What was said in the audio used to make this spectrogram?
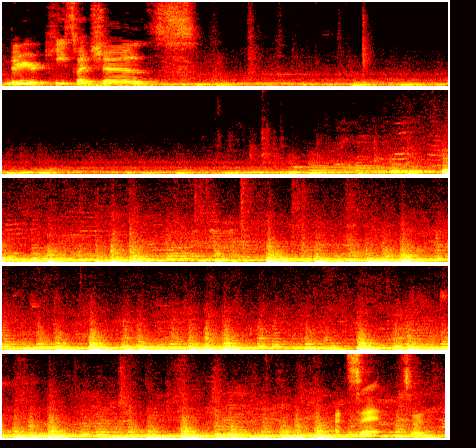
They're your key switches. set. So.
